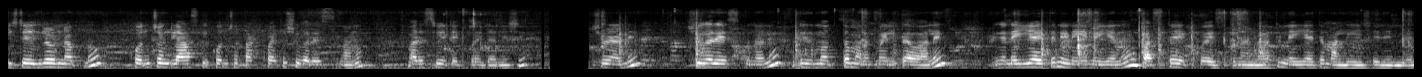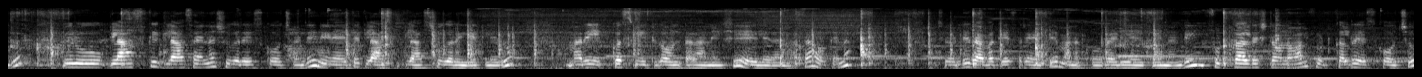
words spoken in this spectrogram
ఈ స్టేజ్లో ఉన్నప్పుడు కొంచెం గ్లాస్కి కొంచెం తక్కువ అయితే షుగర్ వేస్తున్నాను. మరి స్వీట్ ఎక్కువ అనేసి. చూడండి షుగర్ వేసుకున్నాను. ఇది మొత్తం మనకు మెల్ట్ అవ్వాలి. ఇంకా నెయ్యి అయితే నేను ఏం వేయను. ఫస్టే ఎక్కువ వేసుకున్నాను కాబట్టి నెయ్యి అయితే మళ్ళీ వేసేది ఏం లేదు. మీరు గ్లాస్కి గ్లాస్ అయినా షుగర్ వేసుకోవచ్చు అండి నేనైతే గ్లాస్కి గ్లాస్ షుగర్ వేయట్లేదు. మరి ఎక్కువ స్వీట్గా ఉంటుంది అనేసి వేయలేదన్నమాట. ఓకేనా? చూడండి రవ్వ కేసరి అయితే మనకు రెడీ అయిపోయిందండి. ఫుడ్ కలర్ ఇష్టం ఉన్న వాళ్ళు ఫుడ్ కలర్ వేసుకోవచ్చు.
